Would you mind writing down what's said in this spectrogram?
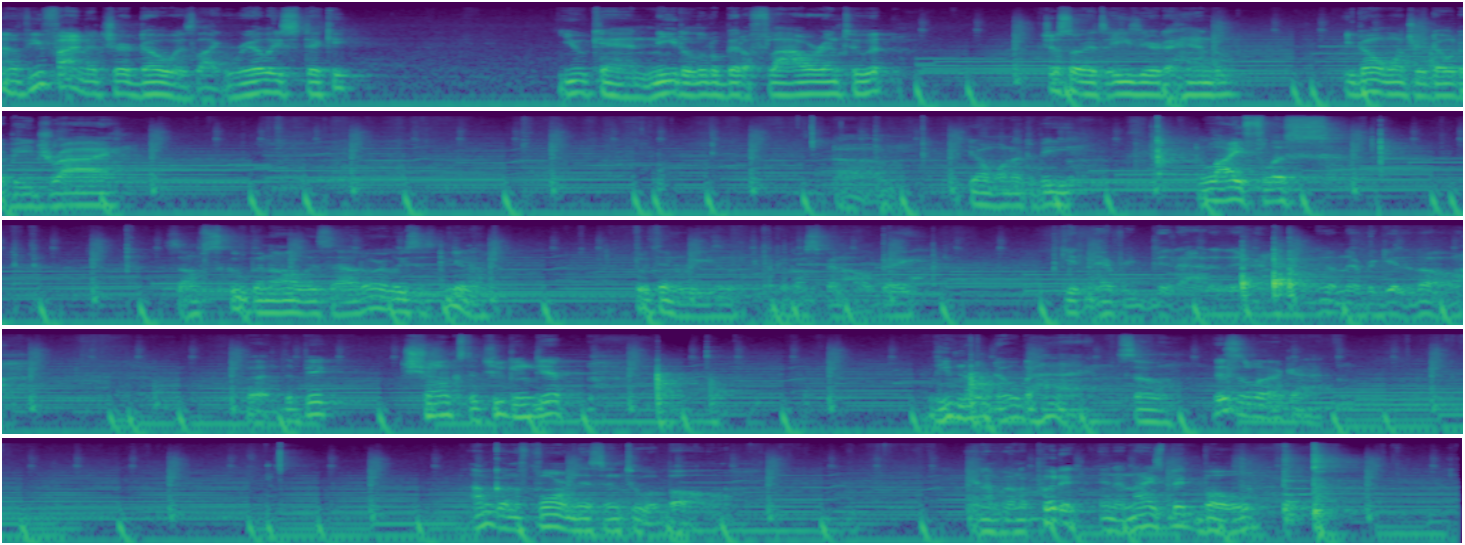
Now, if you find that your dough is like really sticky, you can knead a little bit of flour into it, just so it's easier to handle. You don't want your dough to be dry. Um, you don't want it to be lifeless. So I'm scooping all this out, or at least you know, within reason. I'm gonna spend all day getting every bit out of there. You'll never get it all. But the big chunks that you can get, leave no dough behind. So this is what I got. I'm gonna form this into a ball. And I'm gonna put it in a nice big bowl.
